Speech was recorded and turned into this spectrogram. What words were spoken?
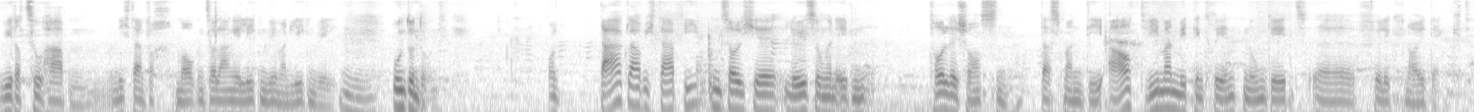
wieder zu haben? Nicht einfach morgen so lange liegen, wie man liegen will. Mhm. Und, und, und da glaube ich, da bieten solche Lösungen eben tolle Chancen, dass man die Art, wie man mit den Klienten umgeht, äh, völlig neu denkt.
